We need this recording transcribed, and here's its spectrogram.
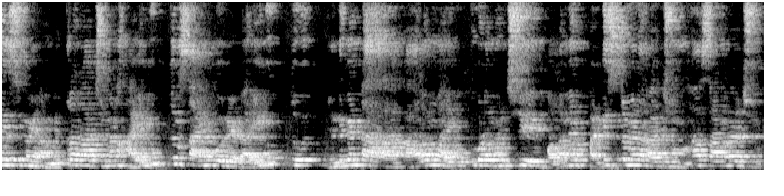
దేశమైన మిత్ర రాజ్యమైన ఐగుప్తును సాయం కోరాడు. ఐగుప్తు ఎందుకంటే ఆ ఆ కాలంలో ఐగుప్తు కూడా మంచి బలమైన పటిష్టమైన రాజ్యం మహా సామ్రాజ్యం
